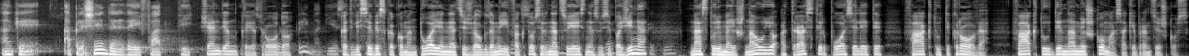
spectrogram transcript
anche a prescindere dai fatti. Šiandien, kai atrodo, kad visi viską komentuoja, neatsižvelgdami į faktus ir net su jais nesusipažinę, mes turime iš naujo atrasti ir puoselėti faktų tikrovę, faktų dinamiškumą, sakė Pranciškus.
